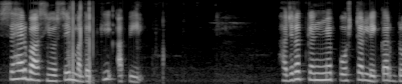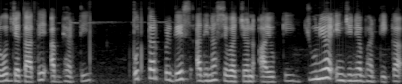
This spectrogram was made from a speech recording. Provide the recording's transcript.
शहरवासियों से मदद की अपील। हजरतगंज में पोस्टर लेकर विरोध जताते अभ्यर्थी, उत्तर प्रदेश अधीनस्थ चयन आयोग की जूनियर इंजीनियर भर्ती का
